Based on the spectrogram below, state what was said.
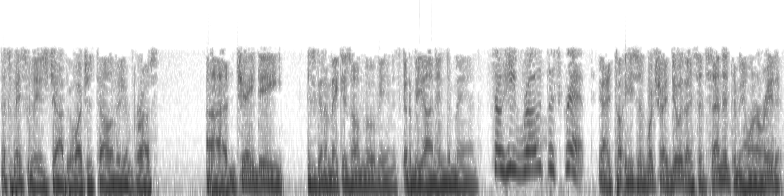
That's basically his job. He watches television for us. Uh, JD is going to make his own movie and it's going to be on in demand. So he wrote the script. Yeah, I told, he said, "What should I do with it?" I said, "Send it to me. I want to read it."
